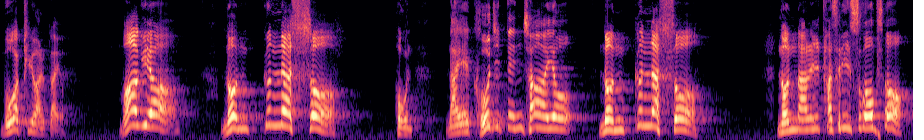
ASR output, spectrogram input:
뭐가 필요할까요? 마귀야, 넌 끝났어. 혹은 나의 거짓된 자하여 넌 끝났어. 넌 나를 다스릴 수가 없어.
